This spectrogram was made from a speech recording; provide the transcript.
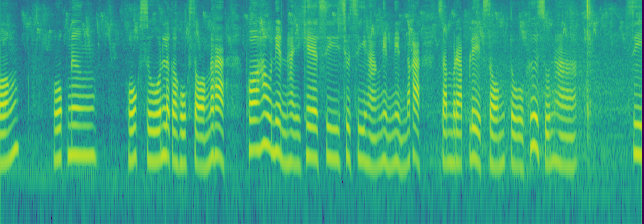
องหกหนึ่งหกศูนย์แล้วก็หกสองนะคะพอเฮ้าเน้นให้แค่สี่ชุดสี่หางเน้นๆนะคะสำหรับเลขสองตัวคือศูนย์หาสี่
